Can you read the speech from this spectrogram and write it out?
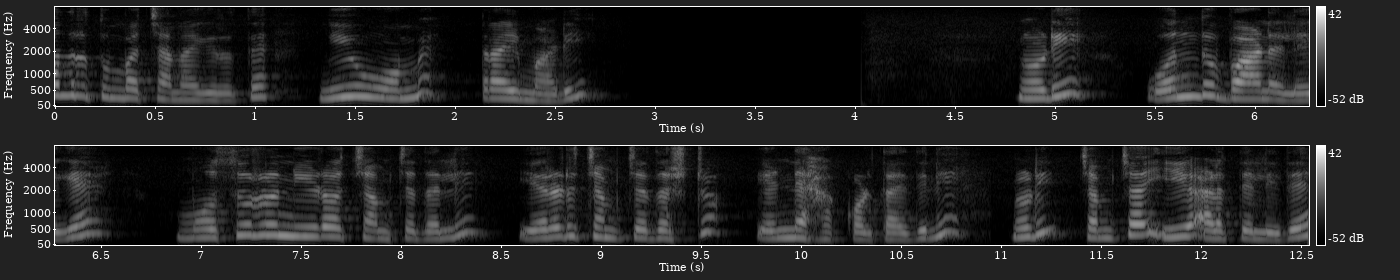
ಅಂದರೆ ತುಂಬ ಚೆನ್ನಾಗಿರುತ್ತೆ. ನೀವು ಒಮ್ಮೆ ಟ್ರೈ ಮಾಡಿ. ನೋಡಿ, ಒಂದು ಬಾಣಲೆಗೆ ಮೊಸರು ನೀಡೋ ಚಮಚದಲ್ಲಿ ಎರಡು ಚಮಚದಷ್ಟು ಎಣ್ಣೆ ಹಾಕ್ಕೊಳ್ತಾ ಇದ್ದೀನಿ. ನೋಡಿ, ಚಮಚ ಈ ಅಳತೆಯಲ್ಲಿದೆ.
